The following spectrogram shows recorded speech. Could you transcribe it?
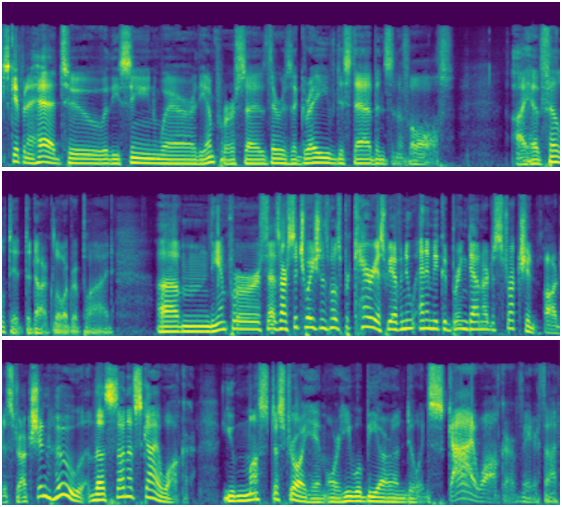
Skipping ahead to the scene where the Emperor says, There is a grave disturbance in the Force. I have felt it, the Dark Lord replied. Um, the Emperor says, Our situation is most precarious. We have a new enemy who could bring down our destruction. Our destruction? Who? The son of Skywalker. You must destroy him, or he will be our undoing. Skywalker, Vader thought.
